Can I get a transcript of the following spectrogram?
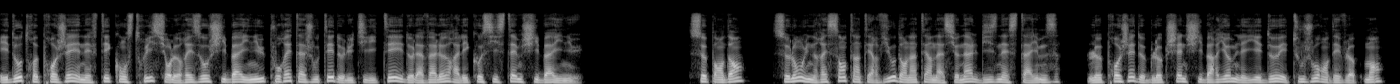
et d'autres projets NFT construits sur le réseau Shiba Inu pourraient ajouter de l'utilité et de la valeur à l'écosystème Shiba Inu. Cependant, selon une récente interview dans l'International Business Times, le projet de blockchain Shibarium Layer 2 est toujours en développement,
